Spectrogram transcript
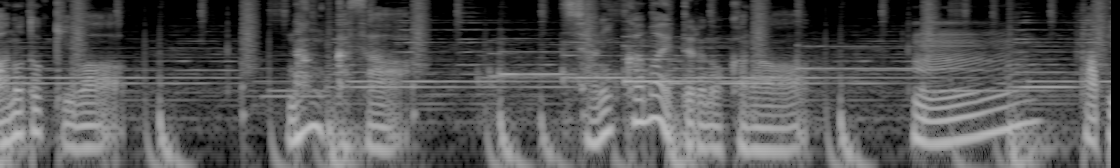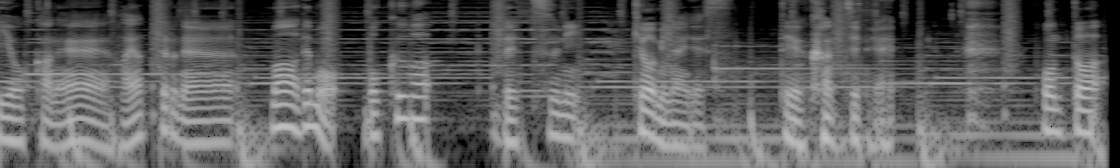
あの時はなんかさ車に構えてるのかな。うーんタピオカね。流行ってるね。まあでも僕は別に興味ないです。っていう感じで。本当は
